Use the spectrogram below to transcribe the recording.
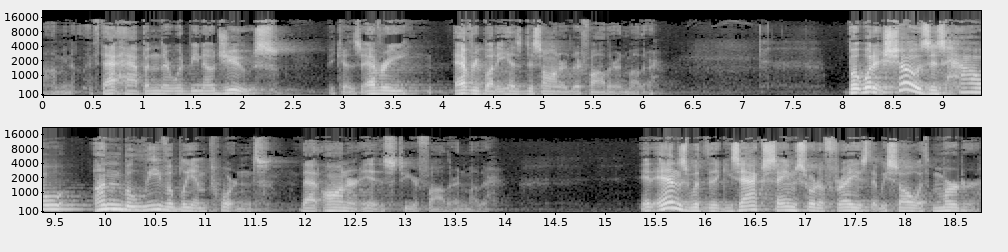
Um, you know, if that happened, there would be no Jews because every, everybody has dishonored their father and mother. But what it shows is how unbelievably important that honor is to your father and mother. It ends with the exact same sort of phrase that we saw with murder.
